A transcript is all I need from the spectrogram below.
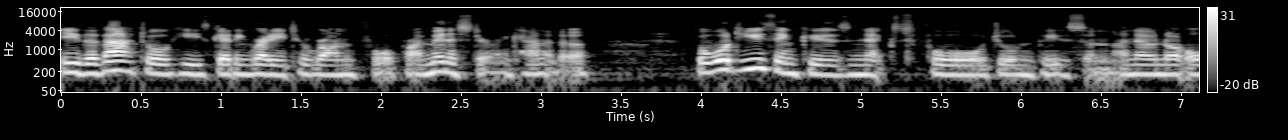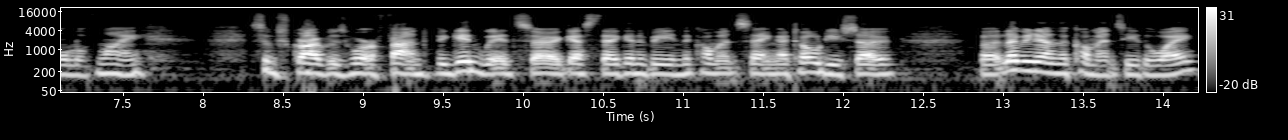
Either that or he's getting ready to run for Prime Minister in Canada. But what do you think is next for Jordan Peterson? I know not all of my subscribers were a fan to begin with, so I guess they're going to be in the comments saying, I told you so. But let me know in the comments either way.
